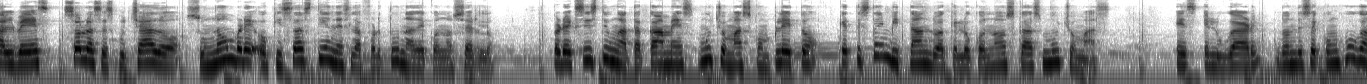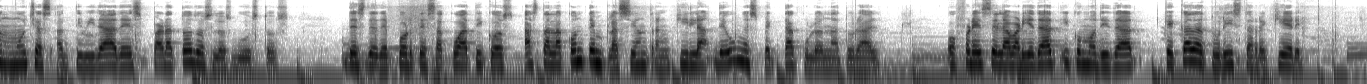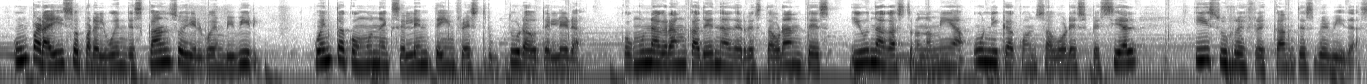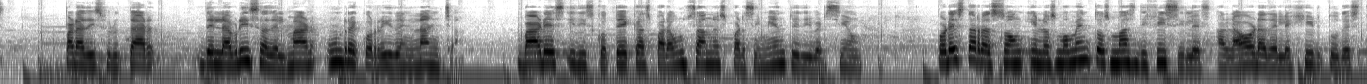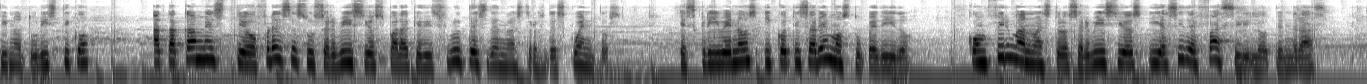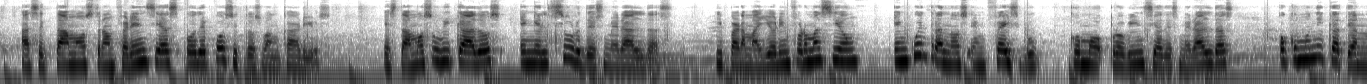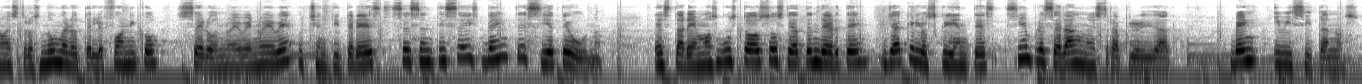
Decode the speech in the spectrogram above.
Tal vez solo has escuchado su nombre o quizás tienes la fortuna de conocerlo, pero existe un Atacames mucho más completo que te está invitando a que lo conozcas mucho más. Es el lugar donde se conjugan muchas actividades para todos los gustos, desde deportes acuáticos hasta la contemplación tranquila de un espectáculo natural. Ofrece la variedad y comodidad que cada turista requiere un paraíso para el buen descanso y el buen vivir. Cuenta con una excelente infraestructura hotelera, con una gran cadena de restaurantes y una gastronomía única con sabor especial y sus refrescantes bebidas. Para disfrutar de la brisa del mar, un recorrido en lancha, bares y discotecas para un sano esparcimiento y diversión. Por esta razón y en los momentos más difíciles a la hora de elegir tu destino turístico, Atacames te ofrece sus servicios para que disfrutes de nuestros descuentos. Escríbenos y cotizaremos tu pedido. Confirma nuestros servicios y así de fácil lo tendrás. Aceptamos transferencias o depósitos bancarios. Estamos ubicados en el sur de Esmeraldas y para mayor información encuéntranos en Facebook como Provincia de Esmeraldas o comunícate a nuestros número telefónico 099 83 66 20 71. Estaremos gustosos de atenderte ya que los clientes siempre serán nuestra prioridad. Ven y visítanos.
